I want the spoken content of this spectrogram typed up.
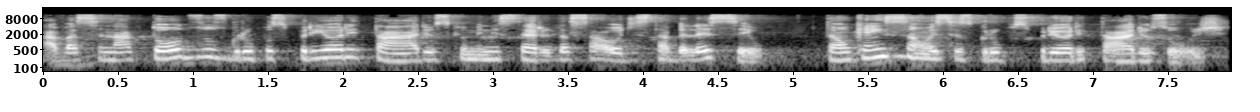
a vacinar todos os grupos prioritários que o Ministério da Saúde estabeleceu. Então, quem são esses grupos prioritários hoje?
